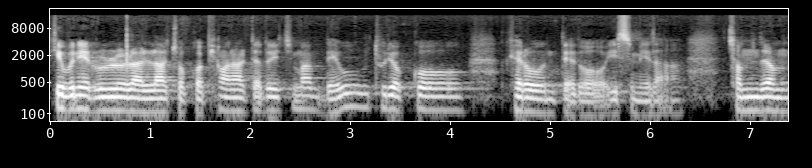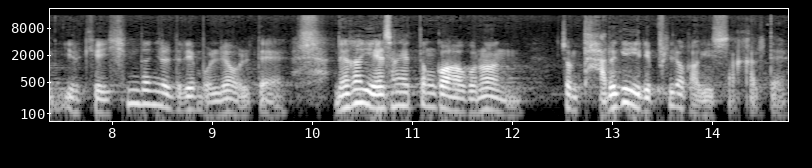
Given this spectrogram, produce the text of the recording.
기분이 룰루랄라 좋고 평안할 때도 있지만 매우 두렵고 괴로운 때도 있습니다. 점점 이렇게 힘든 일들이 몰려올 때 내가 예상했던 거하고는 좀 다르게 일이 풀려가기 시작할 때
